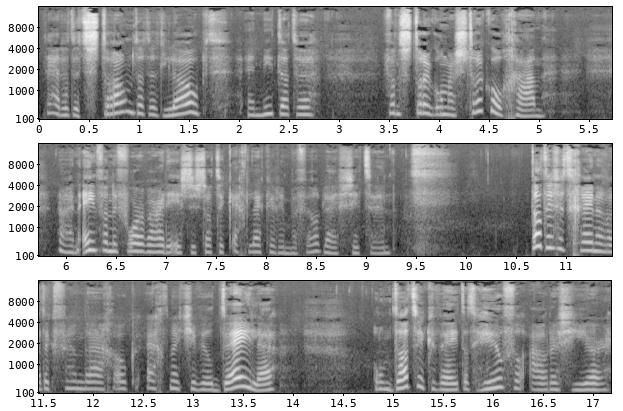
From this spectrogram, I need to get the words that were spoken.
ja, dat het stroomt, dat het loopt. En niet dat we van struggle naar strukkel gaan. Nou, en een van de voorwaarden is dus dat ik echt lekker in mijn vel blijf zitten. En dat is hetgene wat ik vandaag ook echt met je wil delen. Omdat ik weet dat heel veel ouders hier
